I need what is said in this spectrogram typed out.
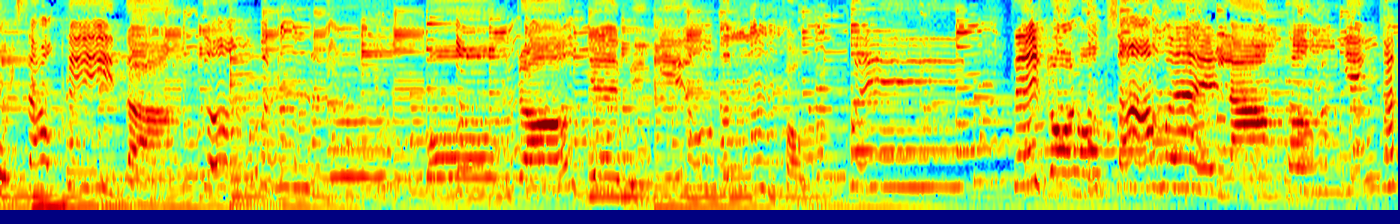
rồi sau khi tàn cơn binh lửa ôn trở về quyền diệu tinh phòng khuê. Thế rồi hồn xa quê làm thân diễn khách,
